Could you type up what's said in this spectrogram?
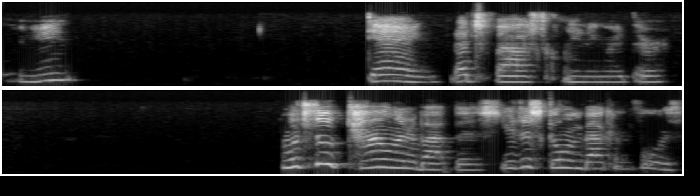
Clean. Dang, that's fast cleaning right there. What's so talent about this? You're just going back and forth.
